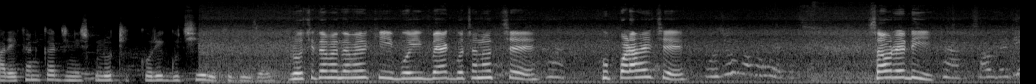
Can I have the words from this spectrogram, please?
আর এখানকার জিনিসগুলো ঠিক করে গুছিয়ে রেখে দিয়ে যাই। রচিতা ম্যাডামের কি বই ব্যাগ গোছানো হচ্ছে? খুব পড়া হয়েছে? সব রেডি হ্যাঁ সব রেডি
